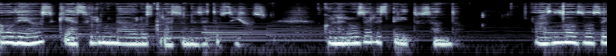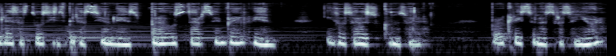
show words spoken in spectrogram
Oh Dios, que has iluminado los corazones de tus hijos con la luz del Espíritu Santo, haznos dóciles a tus inspiraciones para gustar siempre el bien y gozar de su consuelo. Por Cristo nuestro Señor.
